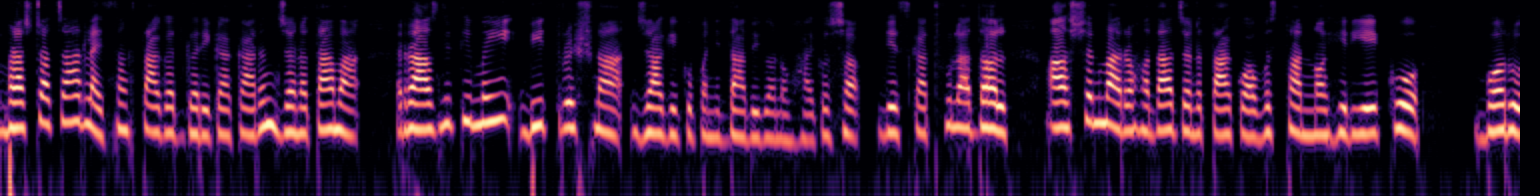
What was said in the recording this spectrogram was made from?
भ्रष्टाचारलाई संस्थागत गरेका कारण जनतामा राजनीतिमै वितृष्णा जागेको पनि दावी गर्नुभएको छ। देशका ठूला दल आसनमा रहँदा जनताको अवस्था नहेरिएको बरु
